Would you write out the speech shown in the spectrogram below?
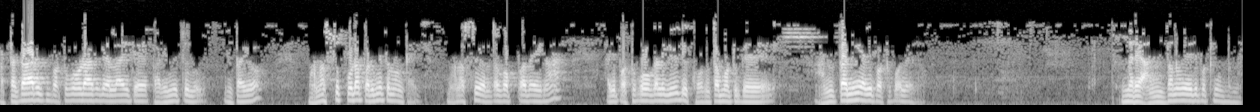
పట్టకారికి పట్టుకోవడానికి ఎలా అయితే పరిమితులు ఉంటాయో మనస్సుకు కూడా పరిమితులు ఉంటాయి. మనస్సు ఎంత గొప్పదైనా అది పట్టుకోగలిగేది కొంత మటుకే అంతని అది పట్టుకోలేదు. మరి అంతనం ఏది పట్టుకుంటుంది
